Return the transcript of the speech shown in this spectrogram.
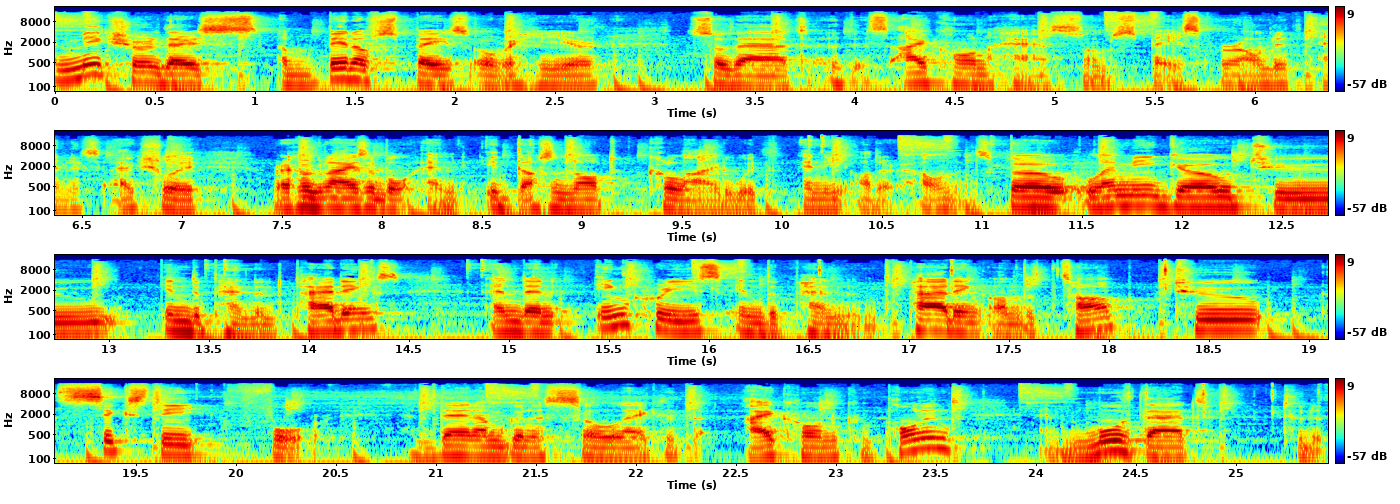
and make sure there's a bit of space over here so that this icon has some space around it and it's actually recognizable and it does not collide with any other elements. So let me go to independent paddings and then increase independent padding on the top to 64. And then I'm gonna select the icon component and move that to the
